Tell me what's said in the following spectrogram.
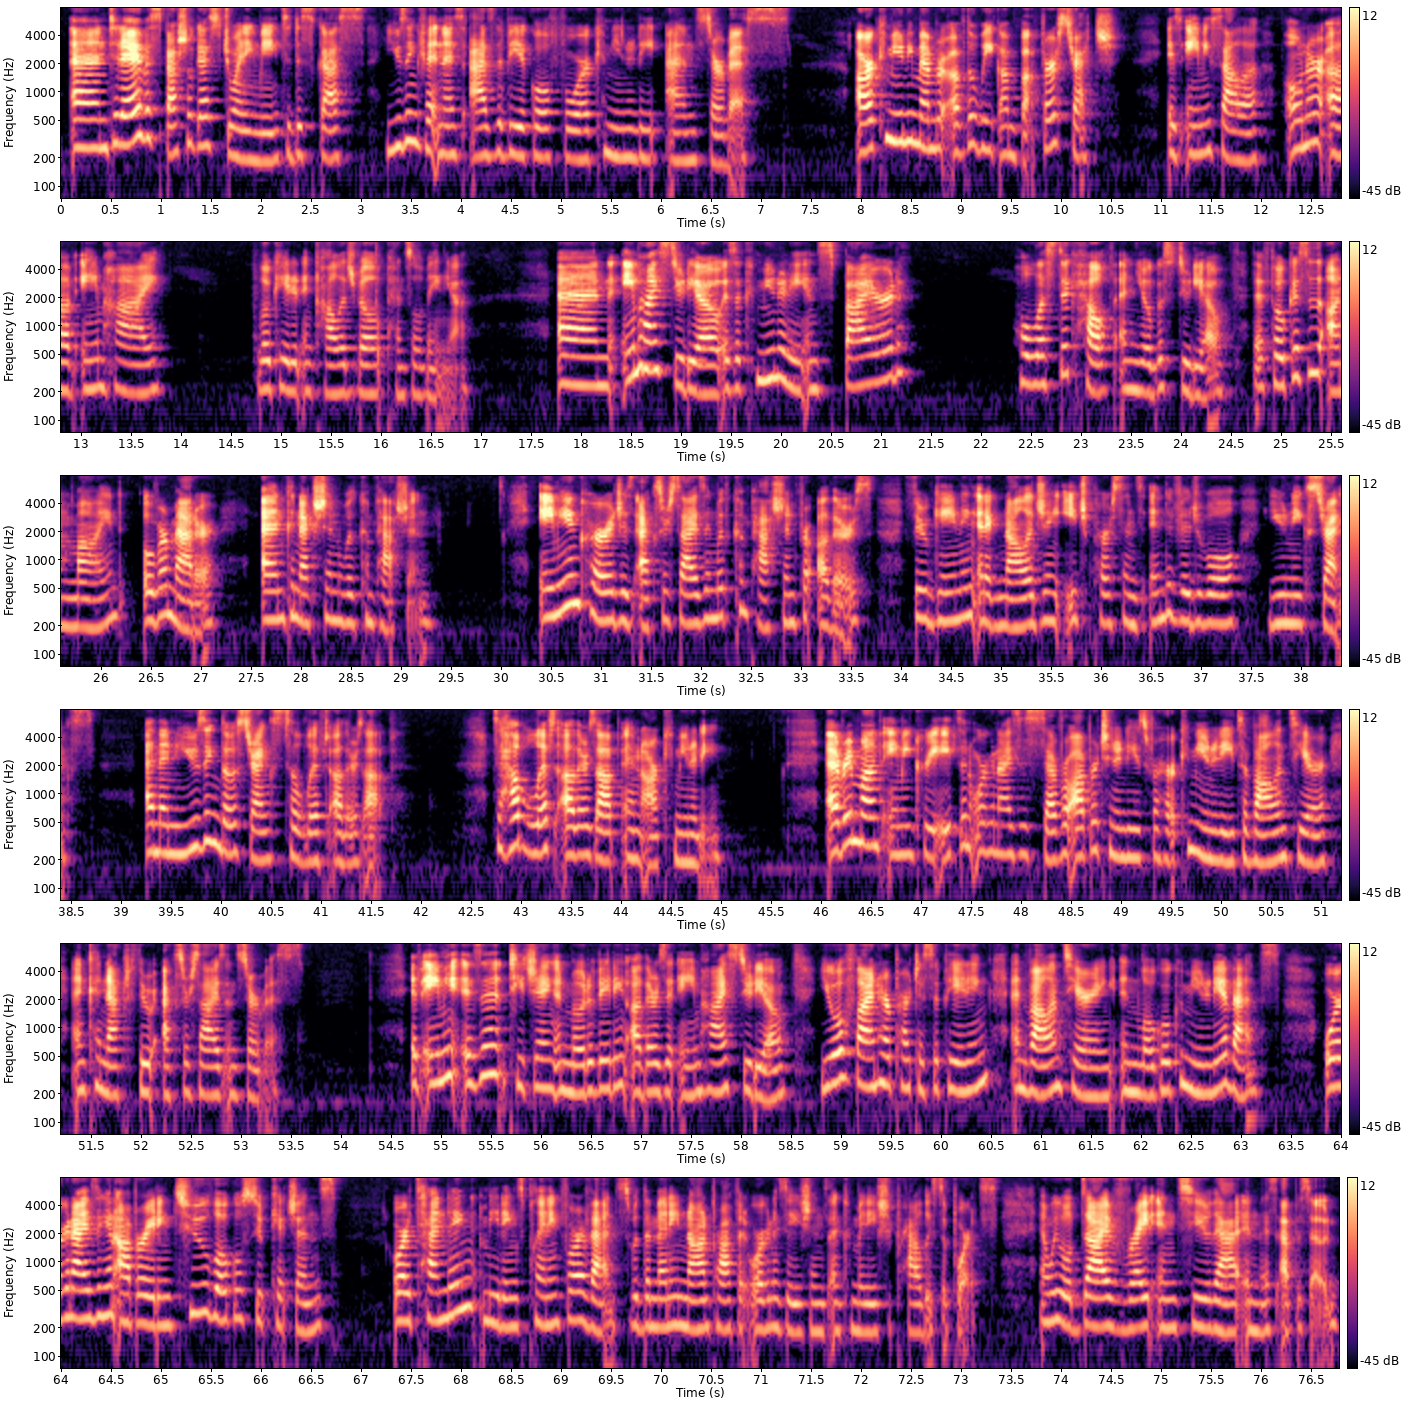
And today I have a special guest joining me to discuss using fitness as the vehicle for community and service. Our community member of the week on But First Stretch is Amy Sala, owner of Aim High, located in Collegeville, Pennsylvania. And Aim High Studio is a community inspired holistic health and yoga studio that focuses on mind over matter and connection with compassion. Amy encourages exercising with compassion for others through gaining and acknowledging each person's individual, unique strengths, and then using those strengths to lift others up, to help lift others up in our community. Every month, Amy creates and organizes several opportunities for her community to volunteer and connect through exercise and service. If Amy isn't teaching and motivating others at Aim High Studio, you will find her participating and volunteering in local community events, organizing and operating two local soup kitchens, or attending meetings planning for events with the many nonprofit organizations and committees she proudly supports. And we will dive right into that in this episode.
